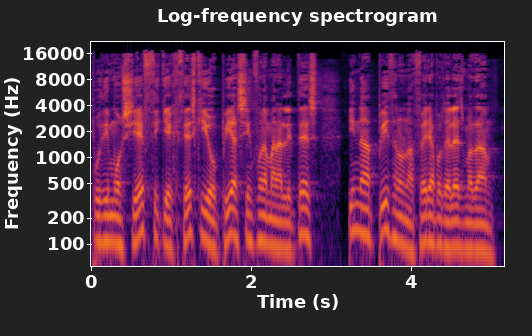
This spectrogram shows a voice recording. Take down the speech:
που δημοσιεύθηκε χθες και η οποία σύμφωνα με αναλυτές είναι απίθανο να φέρει αποτελέσματα.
